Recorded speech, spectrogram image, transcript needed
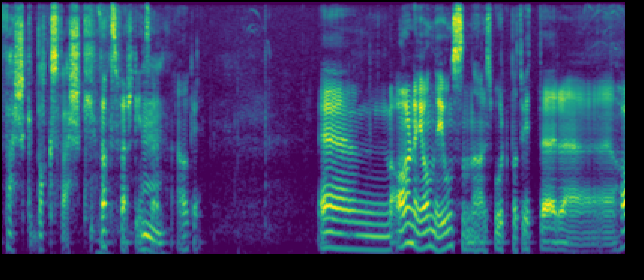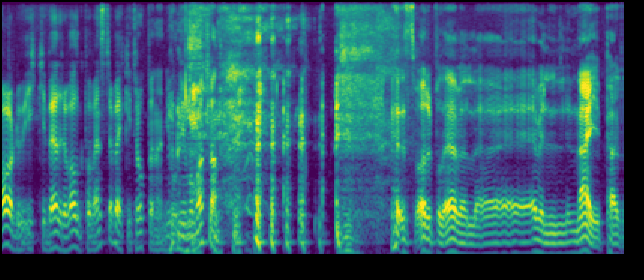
Fersk, dagsfersk. Dagsfersk insight? Mm. Ja, ok. Ehm, Arne Jonny Johnsen har spurt på Twitter eh, Har du ikke bedre valg på venstrebekk i troppen enn Jon Nymo Matland. Svaret på det er vel, eh, er vel nei per,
